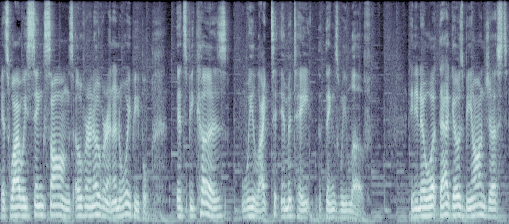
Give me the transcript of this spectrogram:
It's why we sing songs over and over and annoy people. It's because we like to imitate the things we love. And you know what? That goes beyond just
